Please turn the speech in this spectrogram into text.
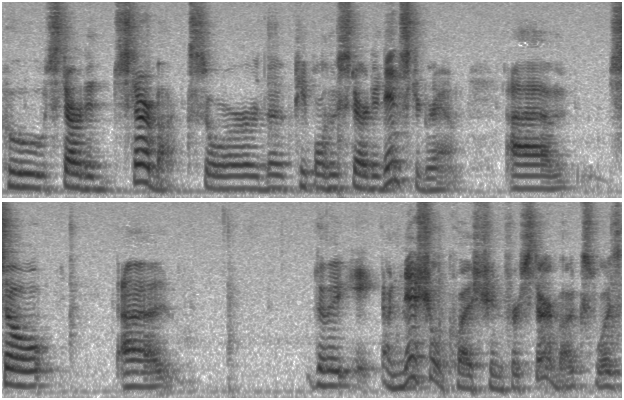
who started Starbucks or the people who started Instagram. Um, so uh, the initial question for Starbucks was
